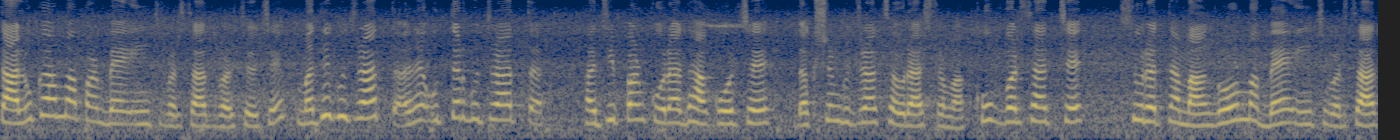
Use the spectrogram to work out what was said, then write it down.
તાલુકામાં પણ બે ઇંચ વરસાદ વરસ્યો છે. મધ્ય ગુજરાત અને ઉત્તર ગુજરાત હજી પણ કોરા ધાકોર છે. દક્ષિણ ગુજરાત, સૌરાષ્ટ્રમાં ખૂબ વરસાદ છે. સુરતના માંગરોળમાં બે ઇંચ વરસાદ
